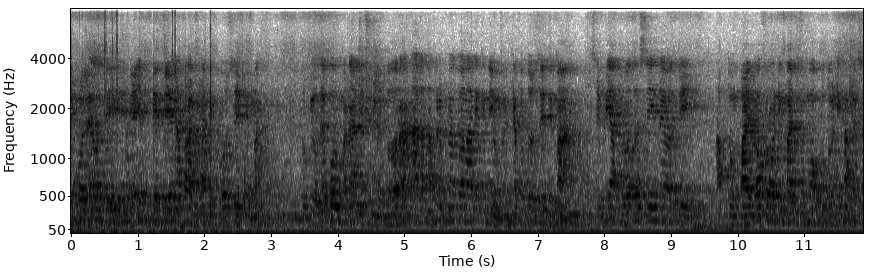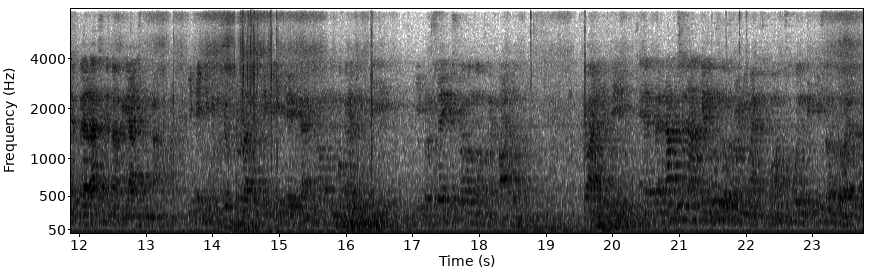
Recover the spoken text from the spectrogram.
Εγώ λέω ότι έχει τεθεί ένα πραγματικό ζήτημα, το οποίο δεν μπορούμε να λύσουμε τώρα, αλλά θα πρέπει να το αναδεικνύουμε. Και αυτό το ζήτημα σε μία πρόταση είναι ότι από τον παλιό χρονιματισμό που τον είχαμε ξεπεράσει ένα διάστημα, είχε γίνει πιο πλουραλιστική και καλύτερα δημοκρατική η προσέγγιση όλων των θεμάτων, πιο ανοιχτή. Ε, περνάμε σε ένα καινούριο χρονιματισμό τη πολιτική οντότητα,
